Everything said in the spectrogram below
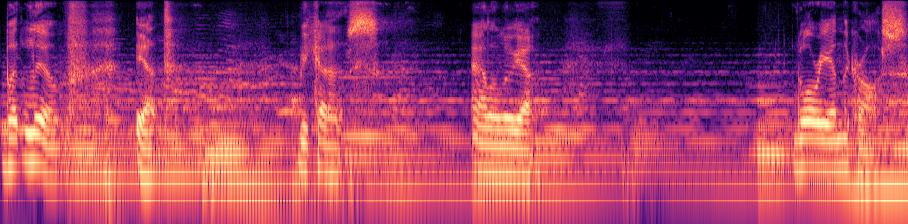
but live it because, hallelujah, glory in the cross.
